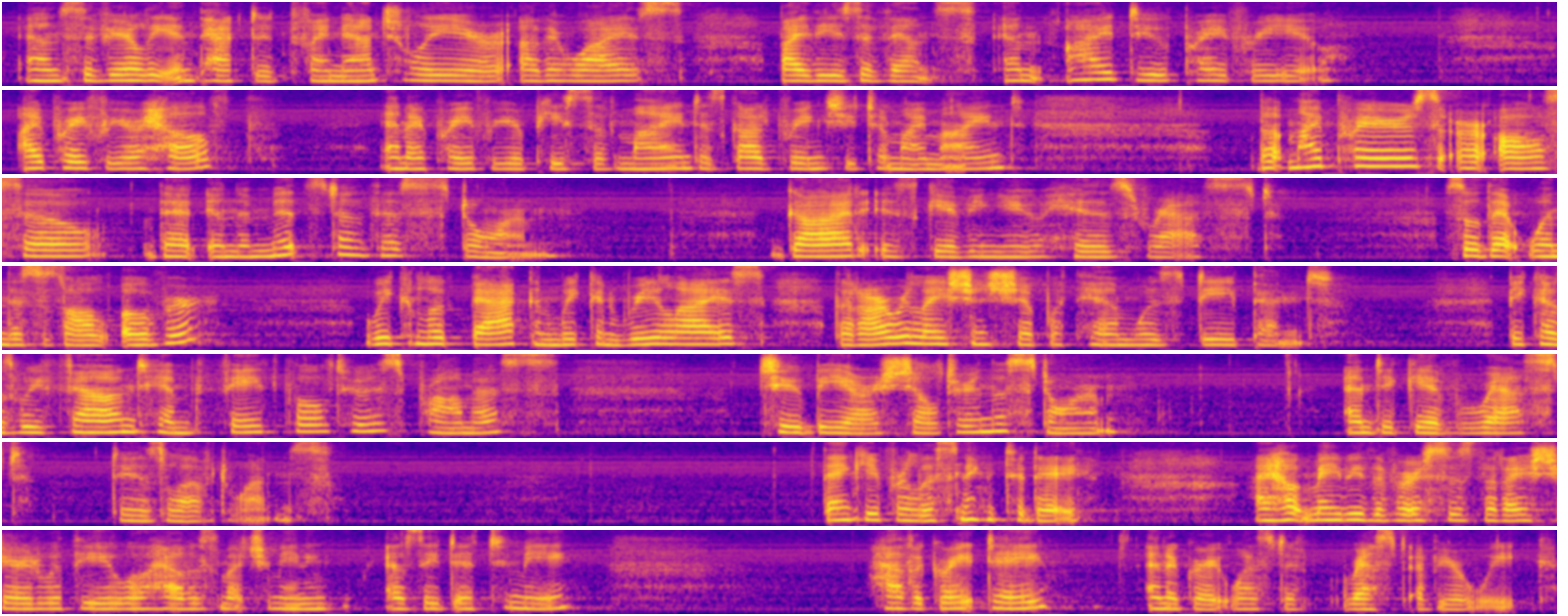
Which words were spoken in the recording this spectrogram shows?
and severely impacted financially or otherwise by these events. And I do pray for you. I pray for your health and I pray for your peace of mind as God brings you to my mind. But my prayers are also that in the midst of this storm, God is giving you his rest so that when this is all over, we can look back and we can realize that our relationship with Him was deepened because we found Him faithful to His promise to be our shelter in the storm and to give rest to His loved ones. thank you for listening today. I hope maybe the verses that I shared with you will have as much meaning as they did to me. Have a great day and a great rest of, your week.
